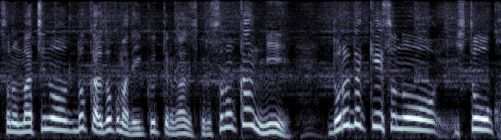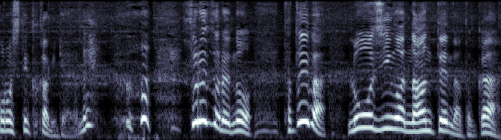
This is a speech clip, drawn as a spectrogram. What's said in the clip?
その街のどっからどこまで行くっていうのがあるんですけどその間にどれだけその人を殺していくかみたいなね。それぞれの例えば老人は何点だとか、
